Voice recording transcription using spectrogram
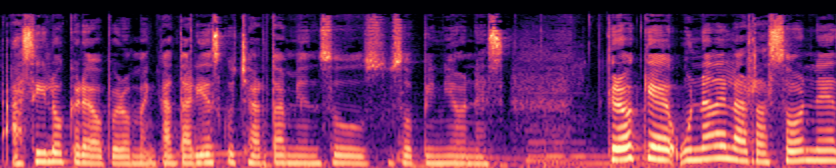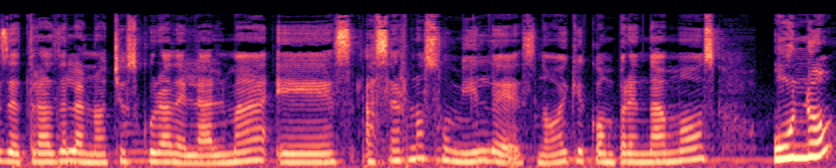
Así lo creo, pero me encantaría escuchar también sus, sus opiniones. Creo que una de las razones detrás de la noche oscura del alma es hacernos humildes, ¿no? Y que comprendamos uno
